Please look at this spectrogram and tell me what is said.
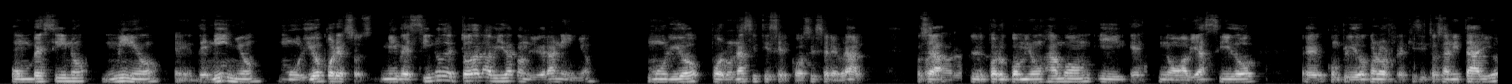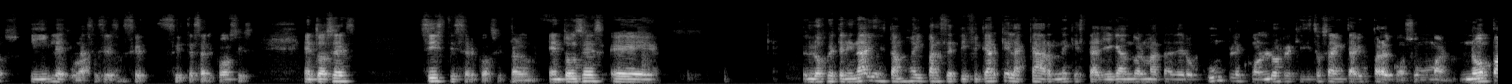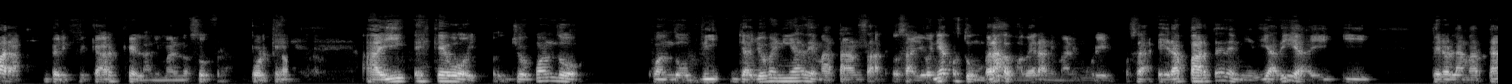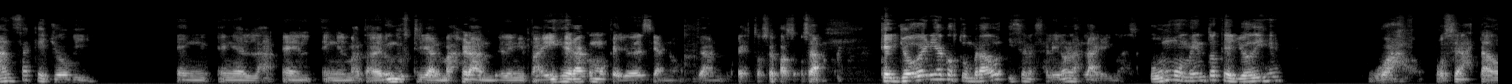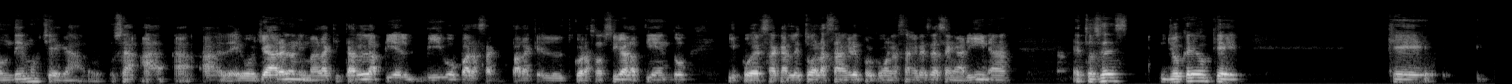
un vecino mío eh, de niño murió por eso. Mi vecino de toda la vida cuando yo era niño murió por una citicercosis cerebral. O sea, por comió un jamón y eh, no había sido eh, cumplido con los requisitos sanitarios y le dio una cisticercosis. Entonces, cisticercosis, perdón. Entonces, eh, los veterinarios estamos ahí para certificar que la carne que está llegando al matadero cumple con los requisitos sanitarios para el consumo humano, no para verificar que el animal no sufra, porque ahí es que voy. Yo cuando cuando vi, ya yo venía de matanza, o sea, yo venía acostumbrado a ver animales morir, o sea, era parte de mi día a día, y, pero la matanza que yo vi en, en, el, en, el matadero industrial más grande de mi país era como que yo decía, no, ya esto se pasó, o sea, que yo venía acostumbrado y se me salieron las lágrimas. Hubo un momento que yo dije, wow, o sea, hasta dónde hemos llegado. O sea, a, degollar al animal, a quitarle la piel vivo para, para que el corazón siga latiendo y poder sacarle toda la sangre, porque con la sangre se hacen harina. Entonces, yo creo que, que,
